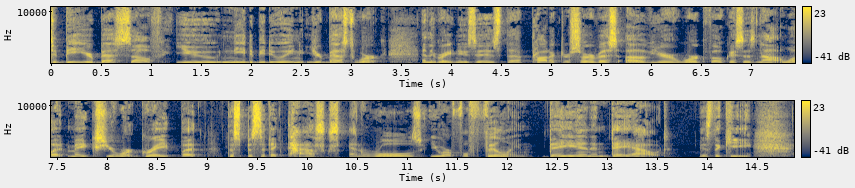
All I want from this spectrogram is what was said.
to be your best self, you need to be doing your best work. And the great news is the product or service of your work focus is not what makes your work great, but the specific tasks and roles you are fulfilling day in and day out is the key.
